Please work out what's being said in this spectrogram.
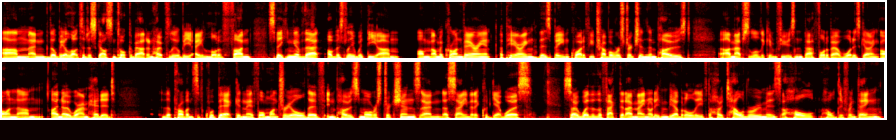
Um, and there'll be a lot to discuss and talk about, and hopefully, it'll be a lot of fun. Speaking of that, obviously, with the um, Omicron variant appearing, there's been quite a few travel restrictions imposed. I'm absolutely confused and baffled about what is going on. Um, I know where I'm headed the province of Quebec and therefore Montreal, they've imposed more restrictions and are saying that it could get worse. So whether the fact that I may not even be able to leave the hotel room is a whole whole different thing.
